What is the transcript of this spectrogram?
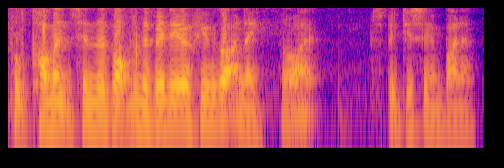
put comments in the bottom of the video if you've got any. All right, speak to you soon. Bye now.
